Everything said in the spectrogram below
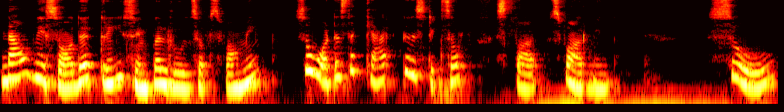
now we saw the three simple rules of swarming. So what is the characteristics of swarming? So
